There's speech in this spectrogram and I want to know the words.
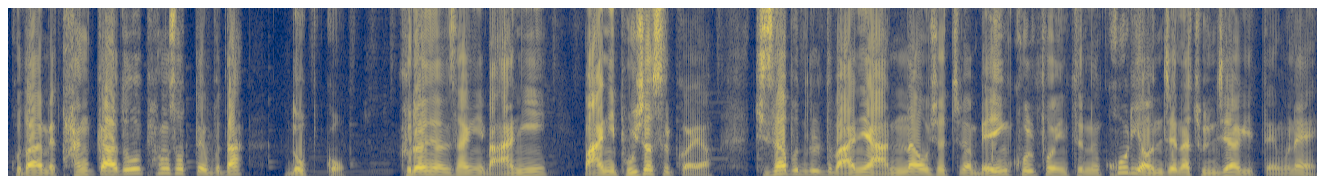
그 다음에 단가도 평소 때보다 높고 그런 현상이 많이 많이 보셨을 거예요. 기사분들도 많이 안 나오셨지만 메인 콜 포인트는 콜이 언제나 존재하기 때문에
